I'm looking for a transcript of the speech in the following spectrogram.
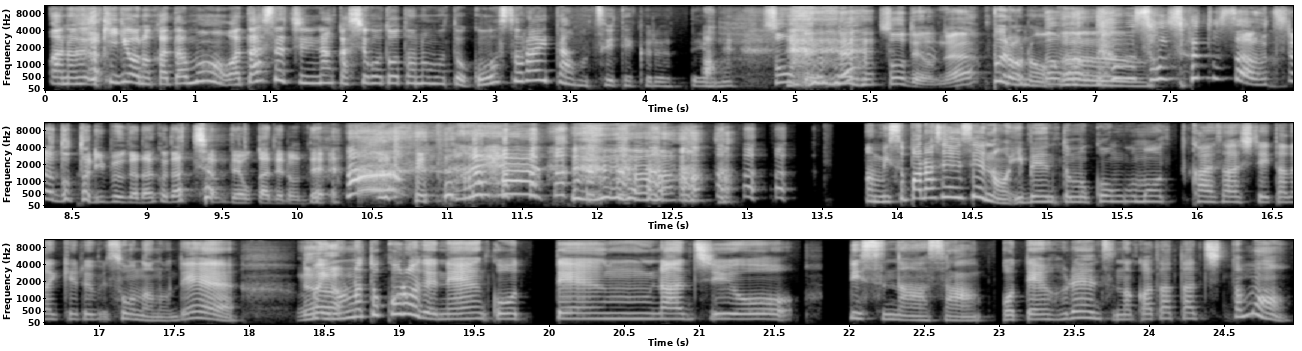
あの企業の方も私たちになんか仕事を頼むとゴーストライターもついてくるっていうあねそうだよね。そうだよね。プロの、でも、うん。でもそうするとさうちらの取り分がなくなっちゃうんでお金の。ね。あみそパラ先生のイベントも今後も開催していただけるそうなので、ね。まあ、いろんなところでね御殿ラジオリスナーさん御殿フレンズの方たちとも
